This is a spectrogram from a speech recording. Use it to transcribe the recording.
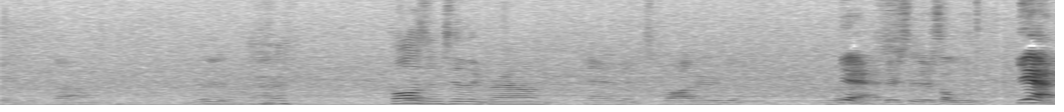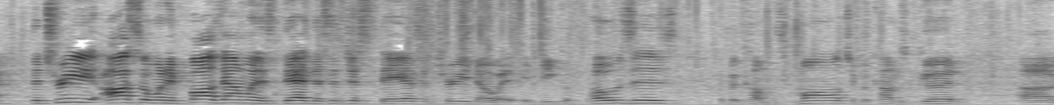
it, um, it falls into the ground and it's watered and grows. Yeah, there's there's a yeah. The tree also when it falls down when it's dead, does it just stay as a tree? No, it, it decomposes. It becomes mulch. It becomes good uh,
